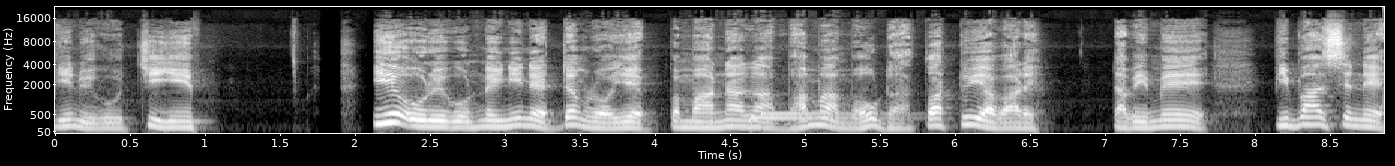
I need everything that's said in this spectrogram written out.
ပြင်းတွေကိုကြည်ရင် EO တွေကိုနှိမ်နေတဲ့တက်မတော်ရဲ့ပမာဏကဘာမှမဟုတ်တာသွားတွေ့ရပါတယ်။ဒါပေမဲ့ ပြပစစ်နဲ့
